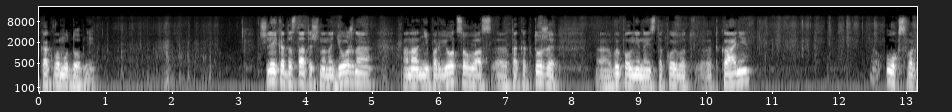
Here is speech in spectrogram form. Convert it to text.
как вам удобнее. Шлейка достаточно надежная, она не порвется у вас, э, так как тоже э, выполнена из такой вот э, ткани. Оксфорд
